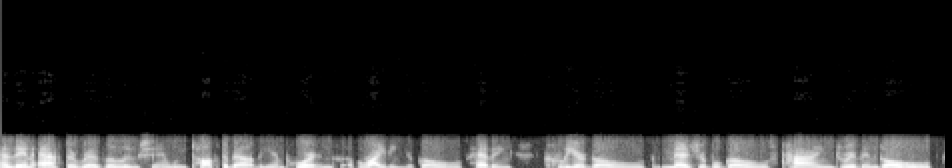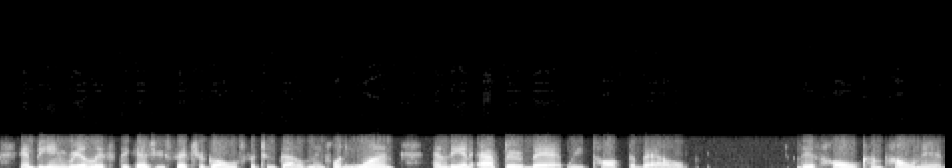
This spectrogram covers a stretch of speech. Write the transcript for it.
And then after resolution, we talked about the importance of writing your goals, having clear goals, measurable goals, time driven goals, and being realistic as you set your goals for 2021. And then after that, we talked about this whole component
